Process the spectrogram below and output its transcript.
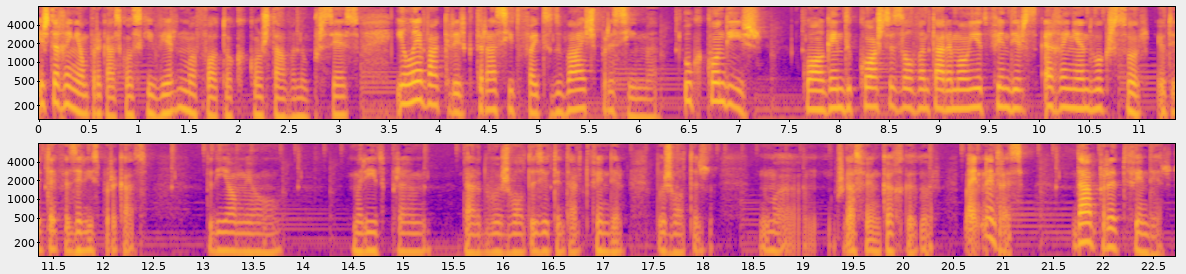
Este arranhão, por acaso, consegui ver numa foto que constava no processo e leva a crer que terá sido feito de baixo para cima, o que condiz com alguém de costas a levantar a mão e a defender-se, arranhando o agressor. Eu tentei fazer isso por acaso. Pedi ao meu marido para dar duas voltas e eu tentar defender duas voltas. Numa... Por acaso foi um carregador. Bem, não interessa. Dá para defender.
